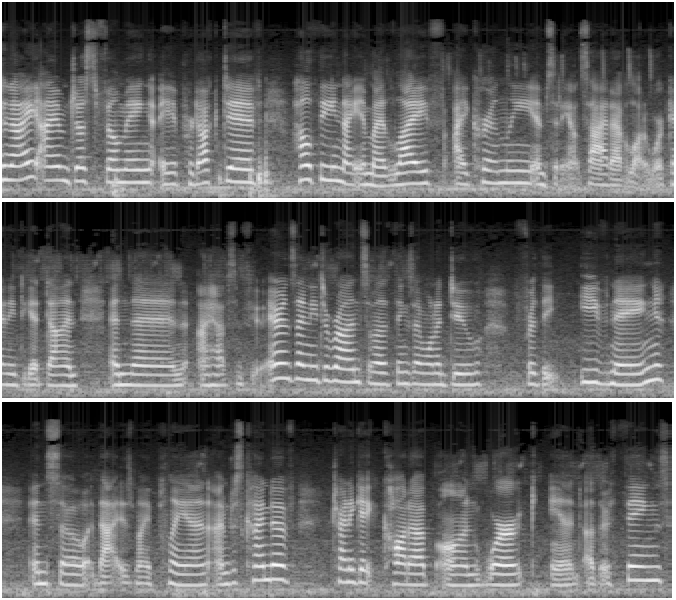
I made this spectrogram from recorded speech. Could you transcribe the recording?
Tonight I am just filming a productive, healthy night in my life. I currently am sitting outside. I have a lot of work I need to get done and then I have some few errands I need to run, some other things I want to do for the evening and so that is my plan. I'm just kind of trying to get caught up on work and other things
